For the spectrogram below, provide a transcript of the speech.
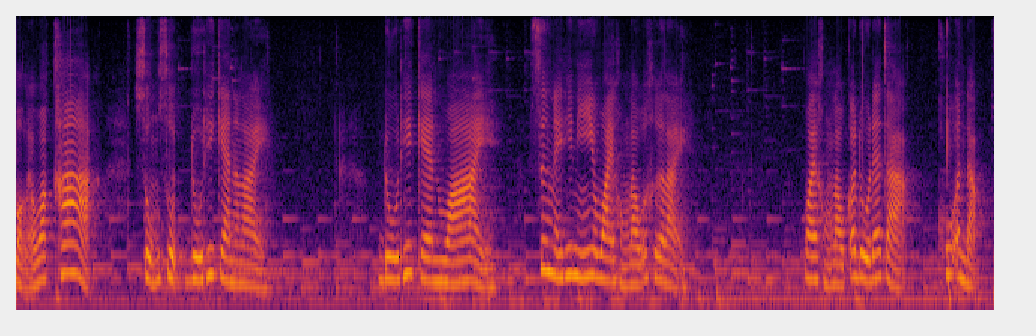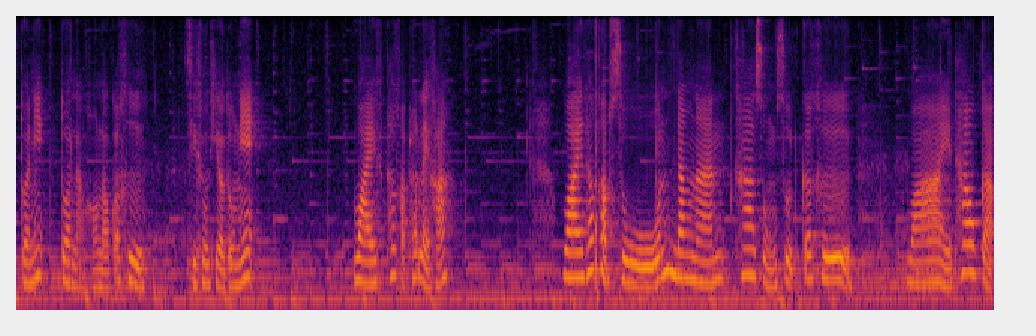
บอกแล้วว่าค่าสูงสุดดูที่แกนอะไร ดูที่แกน y ซึ่งในที่นี้ y ของเราก็คืออะไร y ของเราก็ดูได้จากคู่อันดับ ตัวนี้ตัวหลังของเราก็คือสีเขียวๆตรงนี้ y เท่ากับเท่าไหร่คะ y เท่ากับ 0 ดังนั้นค่าสูงสุดก็คือ y เท่ากับ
